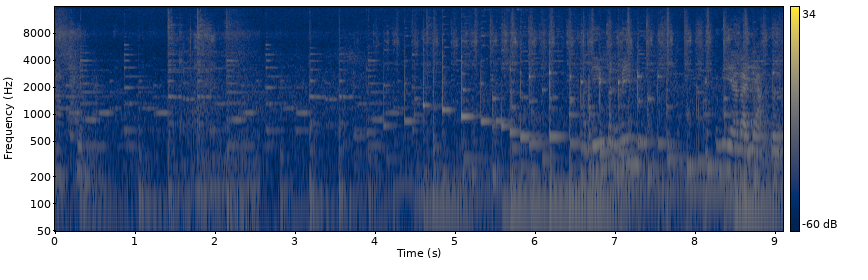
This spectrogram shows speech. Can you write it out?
มากขึ้นอะ นี้มันไม่มีอะไรอย่างอื่น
